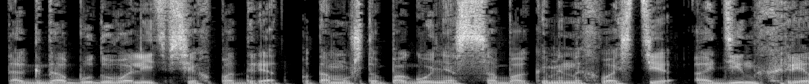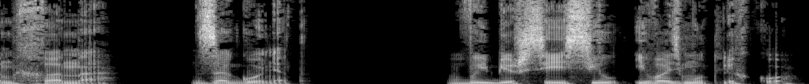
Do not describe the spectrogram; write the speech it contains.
Тогда буду валить всех подряд, потому что погоня с собаками на хвосте один хрен хана. Загонят. Выбьешься из сил и возьмут легко.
